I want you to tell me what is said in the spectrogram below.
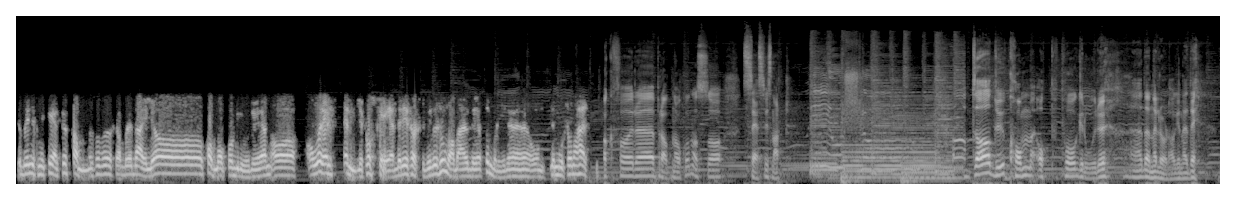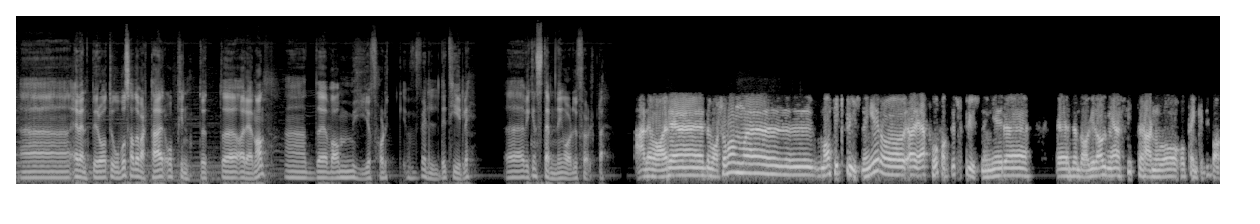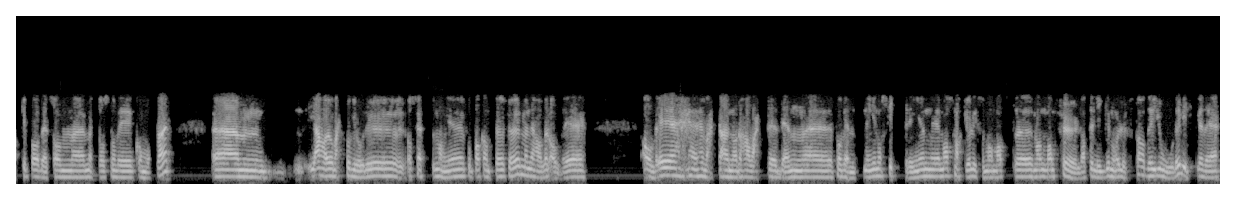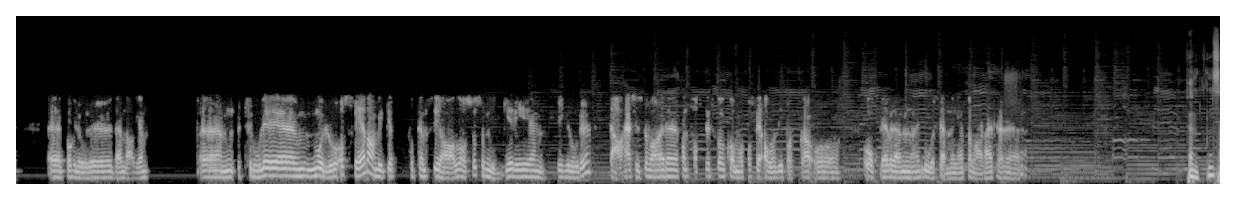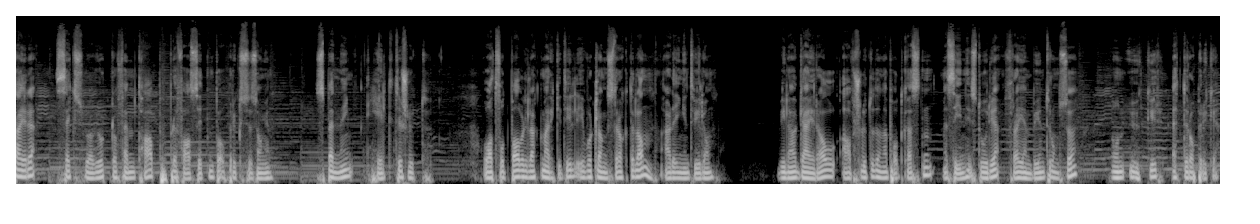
det, blir liksom ikke helt det samme, så det skal bli deilig å komme opp på Grorud igjen. Og aller helst endelig få se dere i førstedivisjon. Det er jo det som blir det ordentlig morsomme her. Takk for uh, praten, Håkon, og så ses vi snart. Da du kom opp på Grorud uh, denne lørdagen, Eddie. Eventbyrået til Obos hadde vært her og pyntet arenaen. Det var mye folk veldig tidlig. Eh, hvilken stemning var det du følte? Nei, det, var, eh, det var som om eh, man fikk frysninger. Og jeg får faktisk frysninger den dag i dag når jeg sitter her nå og tenker tilbake på det som møtte oss når vi kom opp der. Ehm, jeg har jo vært på Grorud og sett mange fotballkamper før, men jeg har vel aldri, aldri vært der når det har vært den forventningen og sikringen. Man snakker jo liksom om at man, man føler at det ligger noe i lufta, og det gjorde virkelig det Eh, på Grorud den dagen. Um, utrolig eh, moro å se da, hvilket potensial også som ligger i, i Grorud. Ja, jeg syns det var fantastisk å komme opp og se alle de folka og, og oppleve den gode stemningen som var der. 15 seire, 6 uavgjort og 5 tap ble fasiten på opprykkssesongen. Spenning helt til slutt. Og at fotball blir lagt merke til i vårt langstrakte land, er det ingen tvil om vi lar Geirald avslutte denne podkasten med sin historie fra hjembyen Tromsø noen uker etter opprykket.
